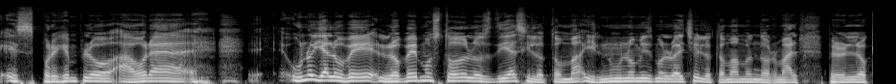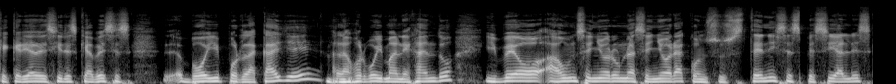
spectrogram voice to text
es, por ejemplo, ahora eh, uno ya lo ve, lo vemos todos los días y lo toma, y uno mismo lo ha hecho y lo tomamos normal. Pero lo que quería decir es que a veces eh, voy por la calle, a lo mejor voy manejando y veo a un señor o una señora con sus tenis especiales,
